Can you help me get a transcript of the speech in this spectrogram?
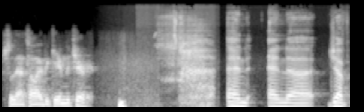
So that's how I became the chair. And and Jeff,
